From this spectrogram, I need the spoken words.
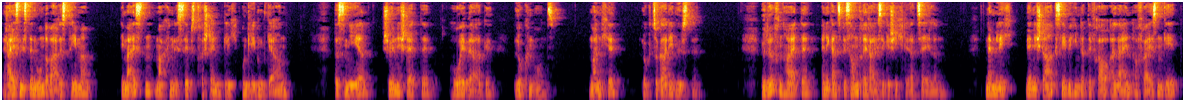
Reisen ist ein wunderbares Thema. Die meisten machen es selbstverständlich und liebend gern. Das Meer, schöne Städte, hohe Berge locken uns. Manche lockt sogar die Wüste. Wir dürfen heute eine ganz besondere Reisegeschichte erzählen, nämlich wie eine stark sehbehinderte Frau allein auf Reisen geht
